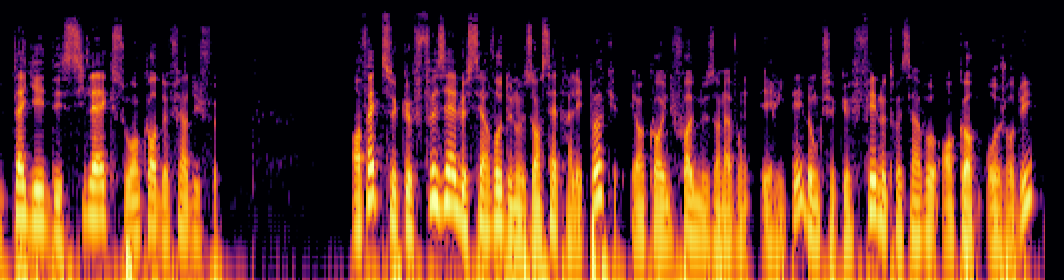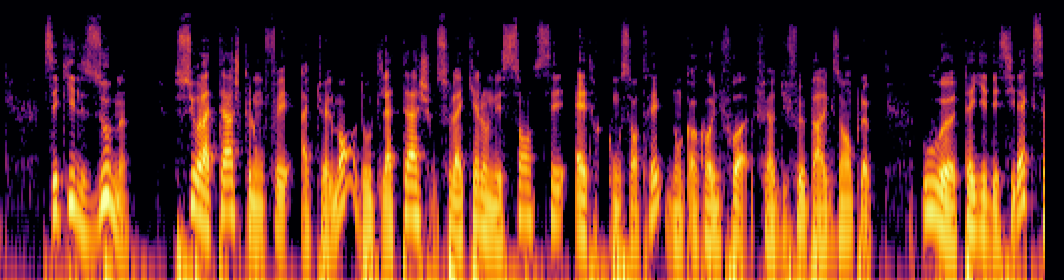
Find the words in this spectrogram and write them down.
tailler des silex ou encore de faire du feu. En fait, ce que faisait le cerveau de nos ancêtres à l'époque, et encore une fois nous en avons hérité, donc ce que fait notre cerveau encore aujourd'hui, c'est qu'il zoome sur la tâche que l'on fait actuellement, donc la tâche sur laquelle on est censé être concentré, donc encore une fois faire du feu par exemple, ou euh, tailler des silex,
